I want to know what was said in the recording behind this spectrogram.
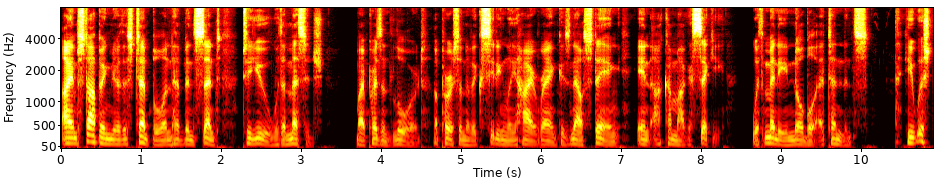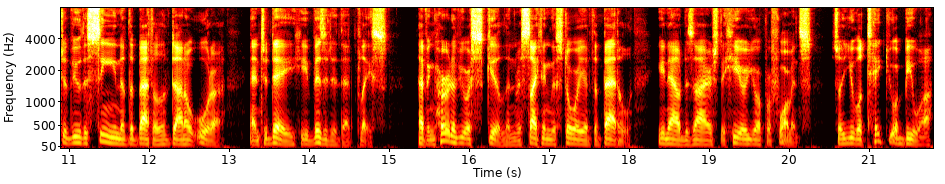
I am stopping near this temple and have been sent to you with a message. My present lord, a person of exceedingly high rank, is now staying in Akamagaseki, with many noble attendants. He wished to view the scene of the battle of Danoura, and today he visited that place. Having heard of your skill in reciting the story of the battle, he now desires to hear your performance. So you will take your biwa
